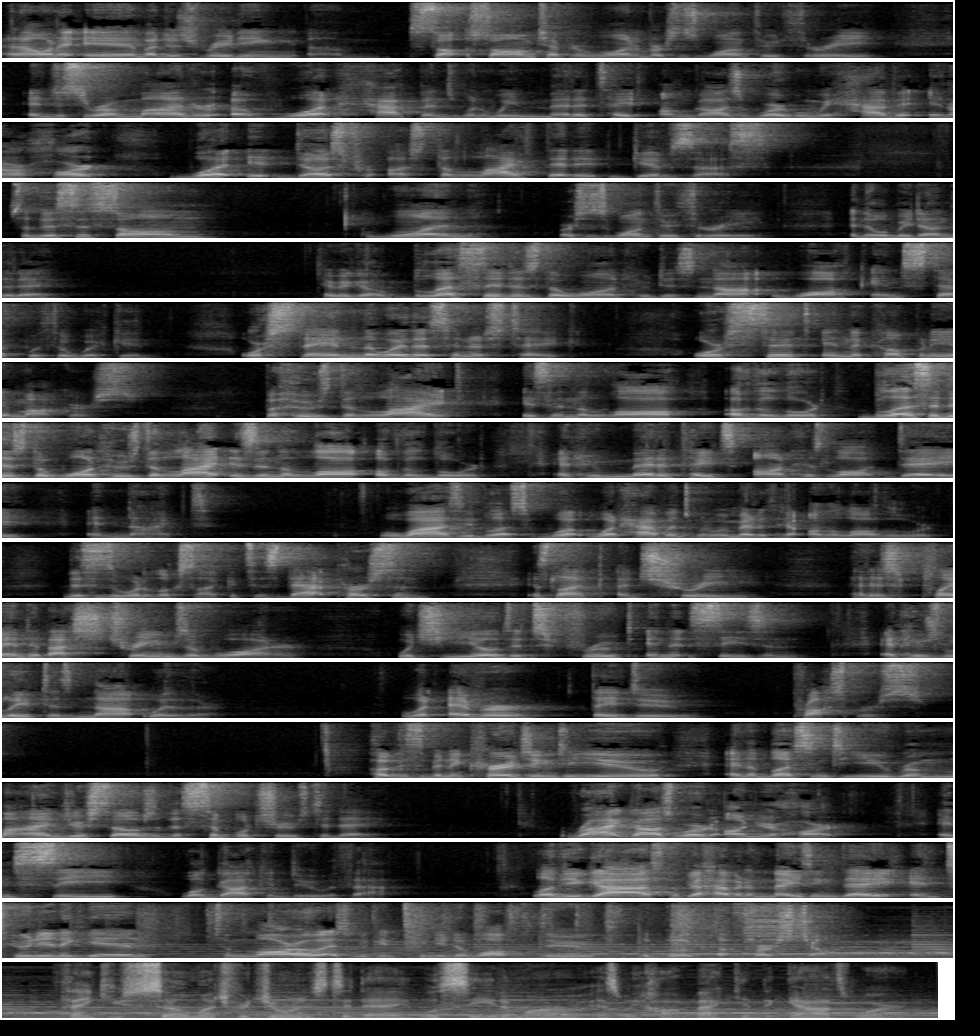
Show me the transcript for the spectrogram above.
And I want to end by just reading um, Psalm chapter 1, verses 1 through 3, and just a reminder of what happens when we meditate on God's word, when we have it in our heart, what it does for us, the life that it gives us. So this is Psalm 1, verses 1 through 3, and it will be done today. Here we go. Blessed is the one who does not walk in step with the wicked, or stand in the way that sinners take, or sit in the company of mockers but whose delight is in the law of the Lord. Blessed is the one whose delight is in the law of the Lord and who meditates on his law day and night. Well, why is he blessed? What, what happens when we meditate on the law of the Lord? This is what it looks like. It says, That person is like a tree that is planted by streams of water, which yields its fruit in its season, and whose leaf does not wither. Whatever they do prospers. Hope this has been encouraging to you and a blessing to you. Remind yourselves of the simple truths today. Write God's word on your heart and see what God can do with that. Love you guys. Hope y'all have an amazing day and tune in again tomorrow as we continue to walk through the book of First John. Thank you so much for joining us today. We'll see you tomorrow as we hop back into God's Word.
